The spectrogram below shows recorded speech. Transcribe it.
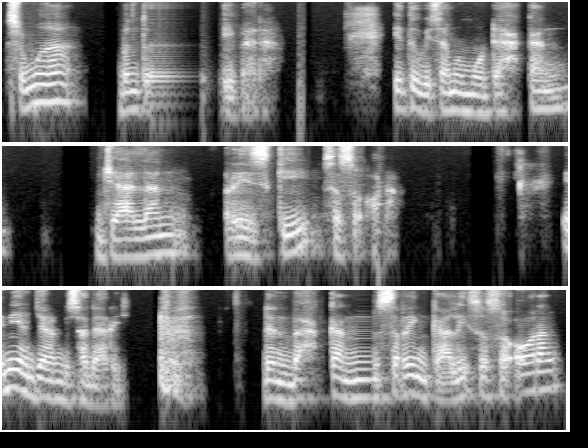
Semua bentuk ibadah itu bisa memudahkan jalan rezeki seseorang. Ini yang jarang disadari. Dan bahkan sering kali seseorang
